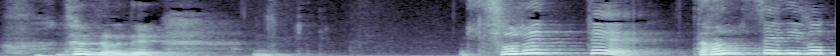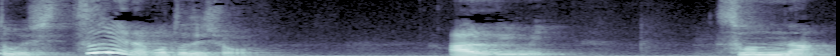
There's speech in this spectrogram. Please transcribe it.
だからねそれって男性にとっても失礼なことでしょ？ある意味。そんな。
